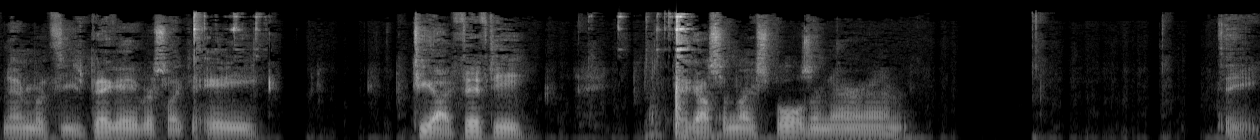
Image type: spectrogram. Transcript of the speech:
And then with these big Abus like the 80 TI-50, they got some nice spools in there and the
